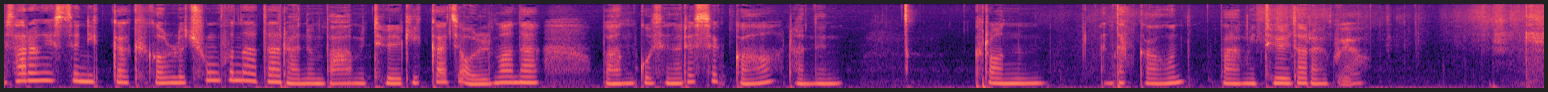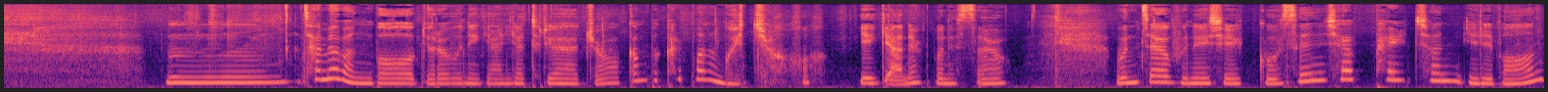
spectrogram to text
사랑했으니까 그걸로 충분하다라는 마음이 들기까지 얼마나 마음고생을 했을까라는 그런 안타까운 마음이 들더라고요. 음, 참여 방법 여러분에게 알려드려야죠. 깜빡할 뻔한 거 있죠. 얘기 안 할 뻔했어요. 문자 보내실 곳은 샵 8001번,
